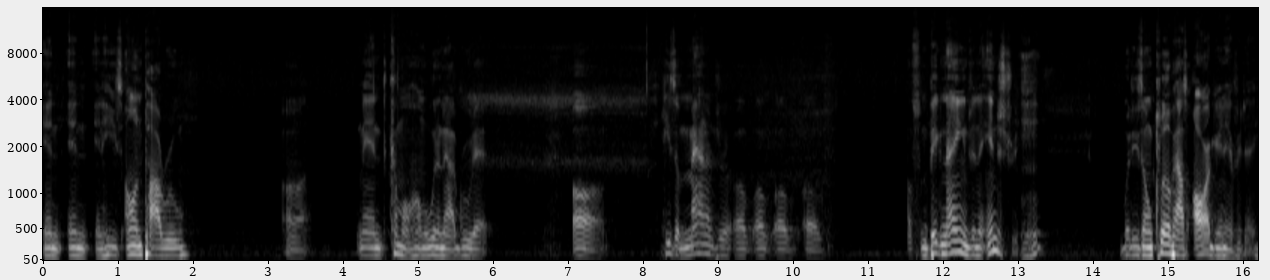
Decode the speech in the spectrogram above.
and and and he's on Piru. Uh, man, come on, homie, we done outgrew that. Uh, he's a manager of of of of, of some big names in the industry but he's on Clubhouse arguing every day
